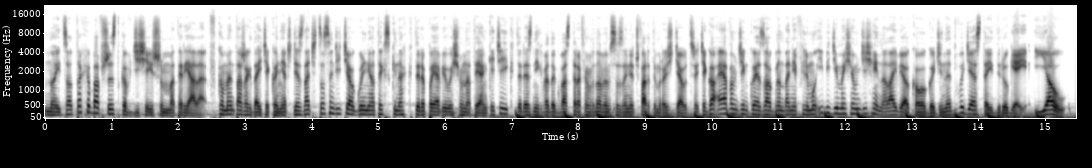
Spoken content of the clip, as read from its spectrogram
No i co, to chyba wszystko w dzisiejszym materiale. W komentarzach dajcie koniecznie znać, co sądzicie ogólnie o tych skinach, które pojawiły się na tej ankiecie i które z nich według was trafią w nowym sezonie czwartym rozdziału trzeciego, a ja wam dziękuję za oglądanie filmu i widzimy się dzisiaj na live około godziny 22. Yo!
